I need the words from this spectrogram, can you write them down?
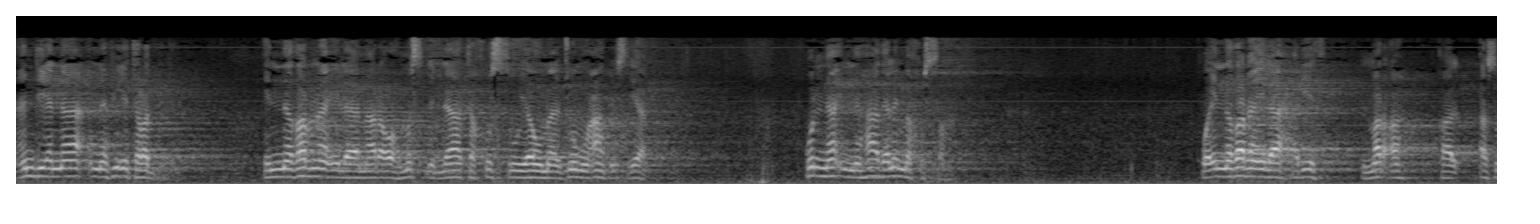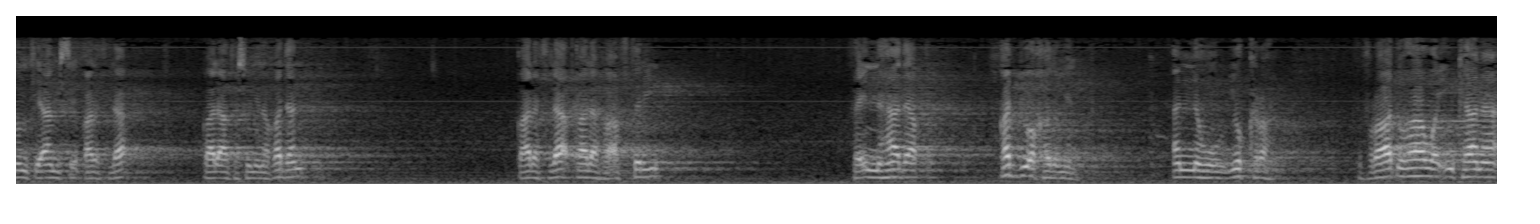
عندي أن أن فيه تردد. إن نظرنا إلى ما رواه مسلم لا تخص يوم الجمعة بصيام قلنا إن هذا لم يخصها وإن نظرنا إلى حديث المرأة قال أصمت أمس؟ قالت لا. قال أتصومين غدا؟ قالت لا. قال فأفطري. فإن هذا قد يؤخذ منه أنه يكره إفرادها وإن كان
